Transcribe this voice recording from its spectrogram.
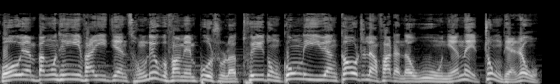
国务院办公厅印发意见，从六个方面部署了推动公立医院高质量发展的五年内重点任务。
